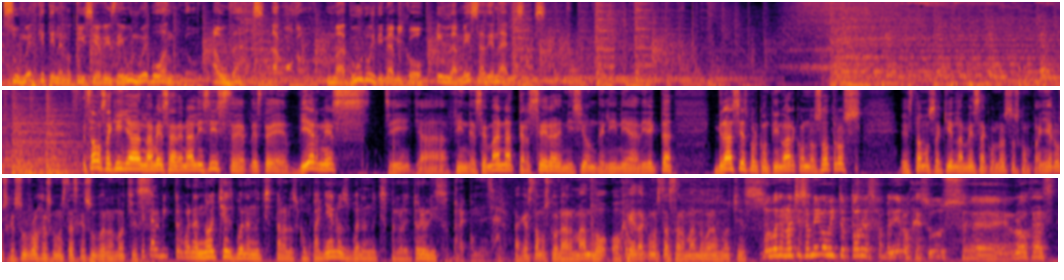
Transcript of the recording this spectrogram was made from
Sumérgete en la noticia desde un nuevo ángulo, audaz, agudo, maduro y dinámico en la mesa de análisis. Estamos aquí ya en la mesa de análisis de este viernes, sí, ya fin de semana, tercera emisión de línea directa. Gracias por continuar con nosotros. Estamos aquí en la mesa con nuestros compañeros. Jesús Rojas, ¿cómo estás Jesús? Buenas noches. ¿Qué tal Víctor? Buenas noches. Buenas noches para los compañeros. Buenas noches para el auditorio. Listos para comenzar. Acá estamos con Armando Ojeda. ¿Cómo estás Armando? Buenas noches. Muy buenas noches amigo Víctor Torres, compañero Jesús eh, Rojas.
